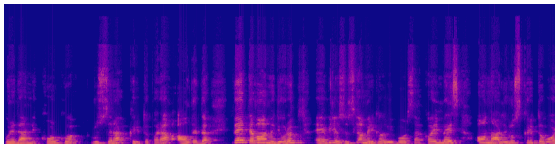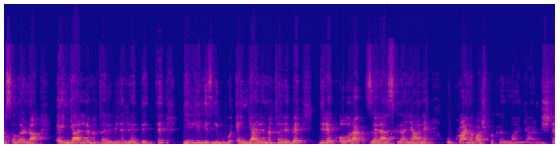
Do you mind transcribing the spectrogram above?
Bu nedenle korku Ruslara kripto para aldırdı. Ve devam ediyorum. E, biliyorsunuz ki Amerikalı bir borsa Coinbase onlar da Rus kripto borsalarına engelleme talebini reddetti. Bildiğiniz gibi bu engelleme talebi direkt olarak Zelenski'den yani Ukrayna Başbakanı'ndan gelmişti.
